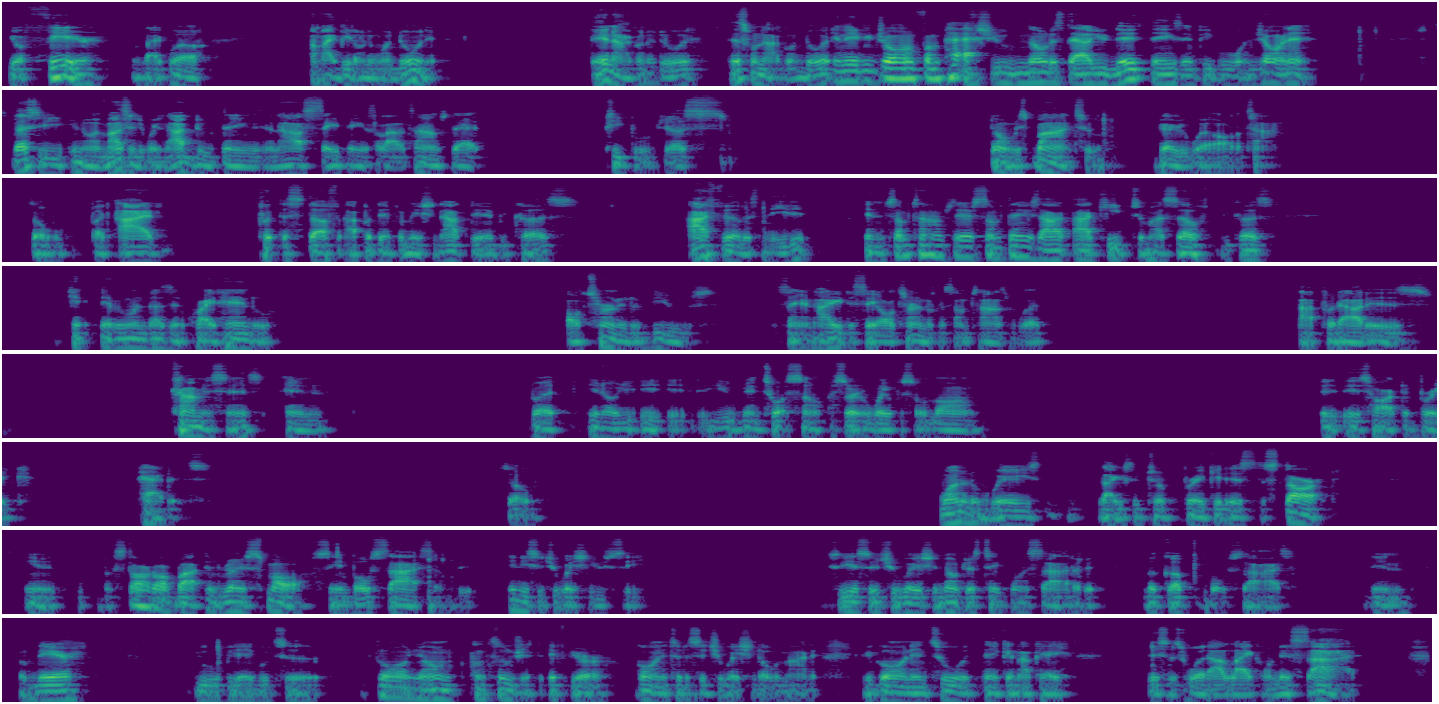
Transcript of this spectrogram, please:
your fear, like, well, I might be the only one doing it. They're not going to do it. This one not to do it. And if you draw on from past, you notice how you did things and people wouldn't join in. Especially, you know, in my situation, I do things and I say things a lot of times that people just don't respond to very well all the time. So, but I put the stuff, I put the information out there because I feel it's needed. And sometimes there's some things I, I keep to myself because everyone doesn't quite handle alternative views. Saying I hate to say alternative because sometimes what I put out is common sense and but you know you, you've been taught some a certain way for so long it, it's hard to break habits so one of the ways like I said, to break it is to start but start off by really small seeing both sides of the, any situation you see you see a situation don't just take one side of it look up both sides then from there you will be able to draw your own conclusions if you're going into the situation open-minded. If you're going into it thinking, okay, this is what I like on this side.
